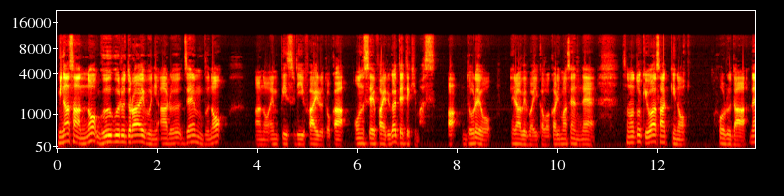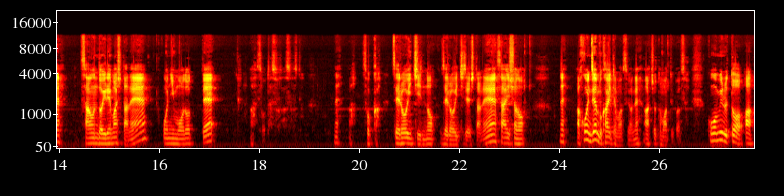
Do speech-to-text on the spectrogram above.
皆さんの Google ドライブにある全部のあの MP3 ファイルとか音声ファイルが出てきます。あ、どれを選べばいいかわかりませんね。その時はさっきのフォルダーね、サウンド入れましたね。ここに戻って、あ、そうだそうだそうだ。ね、あ、そっか。01の01でしたね。最初の。ね。あ、ここに全部書いてますよね。あ、ちょっと待ってください。こう見ると、あ、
